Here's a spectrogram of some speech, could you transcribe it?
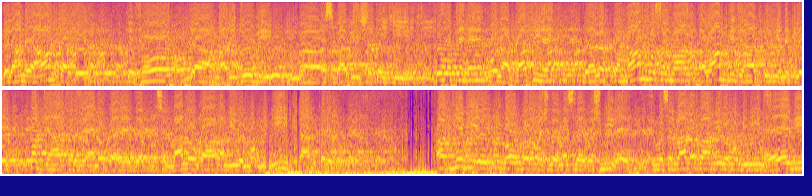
اعلان عام کر دے کہ فوج یا ہماری جو بھی اسبابی شکل کی قوتیں ہیں وہ ناکافی ہیں لہذا تمام مسلمان عوام بھی جہاد کے لیے نکلے تب جہاد فرض عین ہوتا ہے جب مسلمانوں کا امیر المؤمنین اعلان کرے اب یہ بھی ایک بہت بڑا مسئلہ مسئلہ کشمیر ہے کہ مسلمانوں کا امیر المومنین ہے بھی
